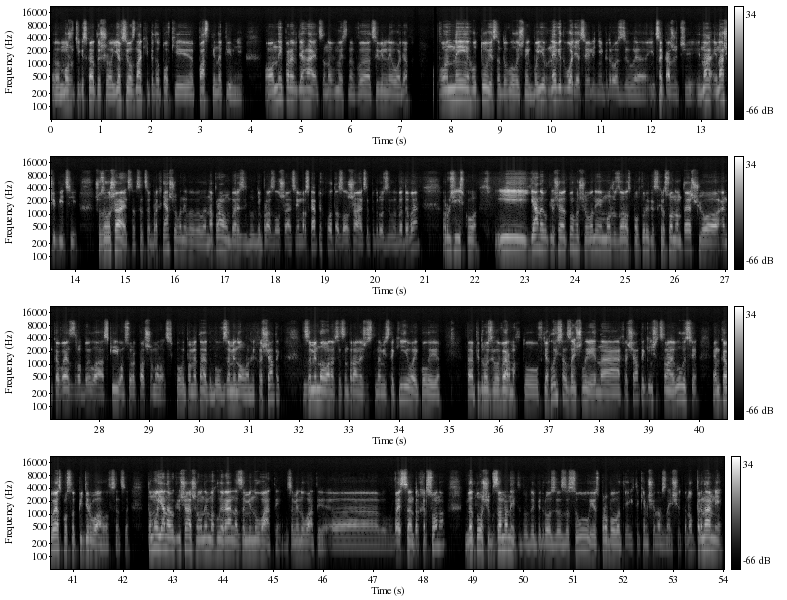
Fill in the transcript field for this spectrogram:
можу тільки сказати, що є всі ознаки підготовки пастки на півдні. Вони перевдягаються навмисно в цивільний одяг. Вони готуються до вуличних боїв, не відводяться елітні підрозділи, і це кажуть і на і наші бійці, що залишається все це брехня, що вони вивели на правому березі Дніпра. Залишається і морська піхота, залишаються підрозділи ВДВ російського. І я не виключаю того, що вони можуть зараз повторити з Херсоном те, що НКВ зробила з Києвом в 41-му році, коли пам'ятаєте, був замінований хрещатик, замінована вся центральна частина міста Києва, і коли підрозділи Вермахту втяглися, зайшли на Хрещатик, інші сторони вулиці. НКВС просто підірвало все це. Тому я не виключаю, що вони могли реально замінувати замінувати е, весь центр Херсона для того, щоб заманити туди підрозділи ЗСУ і спробувати їх таким чином знищити. Ну, принаймні, е,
